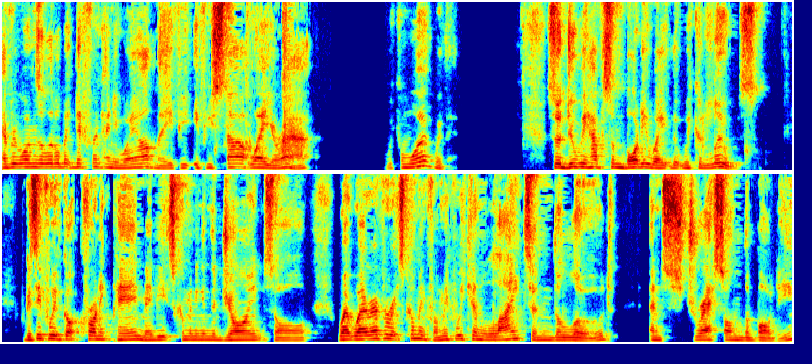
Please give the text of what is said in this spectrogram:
Everyone's a little bit different anyway, aren't they? If you, if you start where you're at, we can work with it. So, do we have some body weight that we could lose? Because if we've got chronic pain, maybe it's coming in the joints or wherever it's coming from, if we can lighten the load and stress on the body,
